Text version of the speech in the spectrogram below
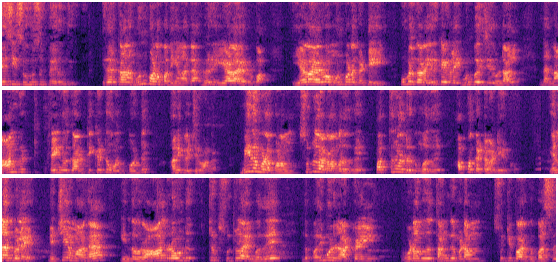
ஏசி சொகுசு பேருந்து. இதற்கான முன்பணம் பார்த்தீங்கன்னாக்கா வெறும் ஏழாயிரம் ரூபாய். ஏழாயிரம் ரூபாய் முன்பணம் கட்டி உங்களுக்கான இருக்கைகளை முன்பதிவு செய்து கொண்டால் இந்த நான்கு ட்ரெயின்களுக்கான டிக்கெட்டும் உங்களுக்கு போட்டு அனுப்பி வச்சிருவாங்க. மீதமுள்ள பணம் சுற்றுலா கிளம்புறதுக்கு பத்து நாள் இருக்கும்போது அப்போ கட்ட வேண்டியிருக்கும். என்ன நண்பர்களே நிச்சயமாக இந்த ஒரு ஆல் ரவுண்டு ட்ரிப் சுற்றுலா என்பது இந்த பதிமூணு நாட்களில் உணவு தங்குமிடம் சுற்றி பார்க்க பஸ்ஸு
